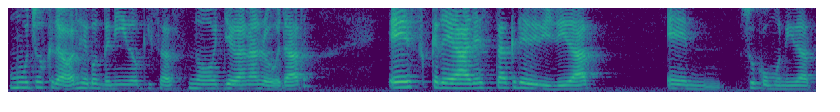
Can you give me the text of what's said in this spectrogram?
muchos creadores de contenido quizás no llegan a lograr, es crear esta credibilidad en su comunidad.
